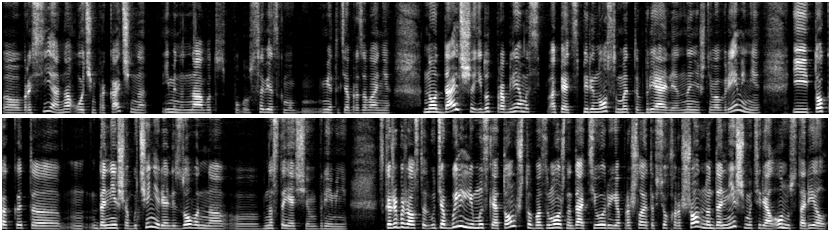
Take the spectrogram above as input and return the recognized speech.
э, в России, она очень прокачана именно на вот с- по- советском методе образования. Но дальше идут проблемы с- опять с переносом это в реалии нынешнего времени и то, как это дальнейшее обучение реализовано э, в настоящем времени. Скажи, пожалуйста, у тебя были ли мысли о том, что, возможно, да, теорию я прошла, это все хорошо, но дальнейший материал, он устарел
